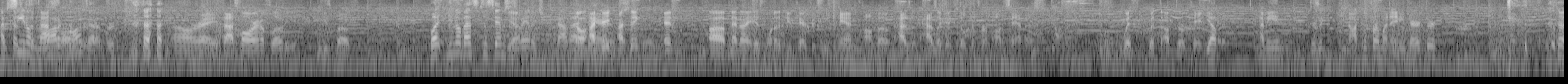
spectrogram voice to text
I've seen a, a fast lot of crawl attack. All right. fast faller and a floaty. He's both. But you know that's to Samus' Yeah. advantage. Now that No, I think I think good. and uh, Meta Knight is one of the few characters who can combo has has like a kill confirm on Samus with with the up throw cape. Yep. I mean, does it not confirm on any character? I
